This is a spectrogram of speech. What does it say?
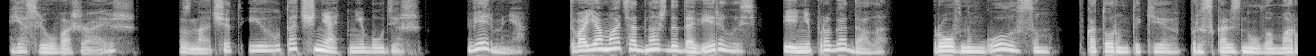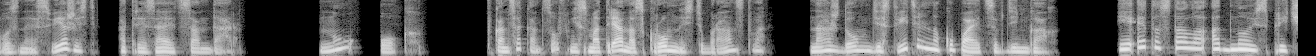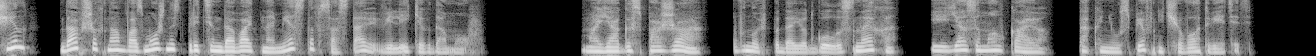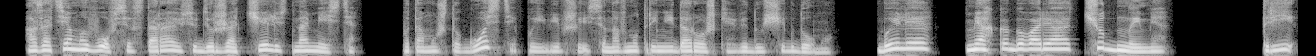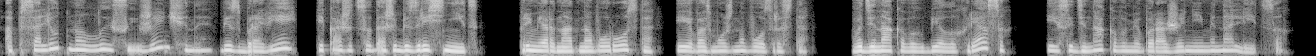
Если уважаешь, значит, и уточнять не будешь. Верь мне, твоя мать однажды доверилась и не прогадала. Ровным голосом, котором таки проскользнула морозная свежесть, отрезает Сандар. Ну, ок. В конце концов, несмотря на скромность убранства, Наш дом действительно купается в деньгах. И это стало одной из причин, давших нам возможность претендовать на место в составе великих домов. «Моя госпожа», — вновь подает голос Неха, и я замолкаю, так и не успев ничего ответить. А затем и вовсе стараюсь удержать челюсть на месте, потому что гости, появившиеся на внутренней дорожке, ведущей к дому, были, мягко говоря, чудными. Три абсолютно лысые женщины, без бровей и, кажется, даже без ресниц, примерно одного роста и, возможно, возраста, в одинаковых белых рясах и с одинаковыми выражениями на лицах.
